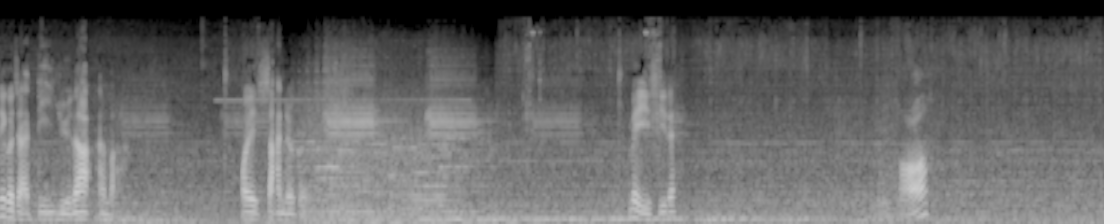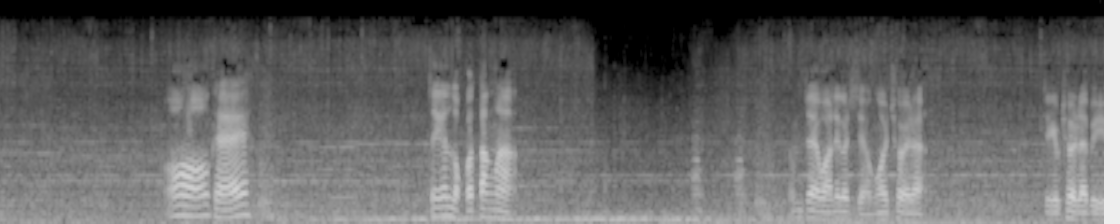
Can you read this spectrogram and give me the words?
呢個就係電源啦，係嘛？可以刪咗佢。咩意思咧？哦？哦，OK。即係已經綠個燈啦。咁即係話呢個時候我可以出去啦，直接出去啦，不如。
